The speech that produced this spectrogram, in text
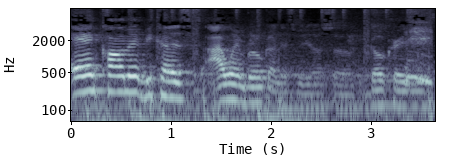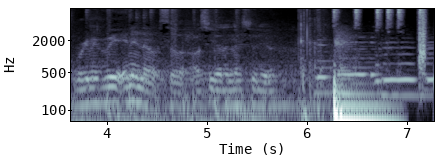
and comment because I went broke on this video. So go crazy. We're gonna go in and out. So I'll see you on the next video.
